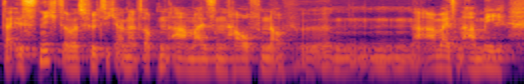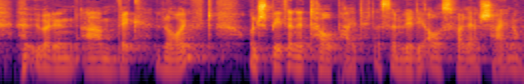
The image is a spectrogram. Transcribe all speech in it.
da ist nichts, aber es fühlt sich an, als ob ein Ameisenhaufen auf äh, eine Ameisenarmee über den Arm wegläuft und später eine Taubheit. Das ist dann wieder die Ausfallerscheinung.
